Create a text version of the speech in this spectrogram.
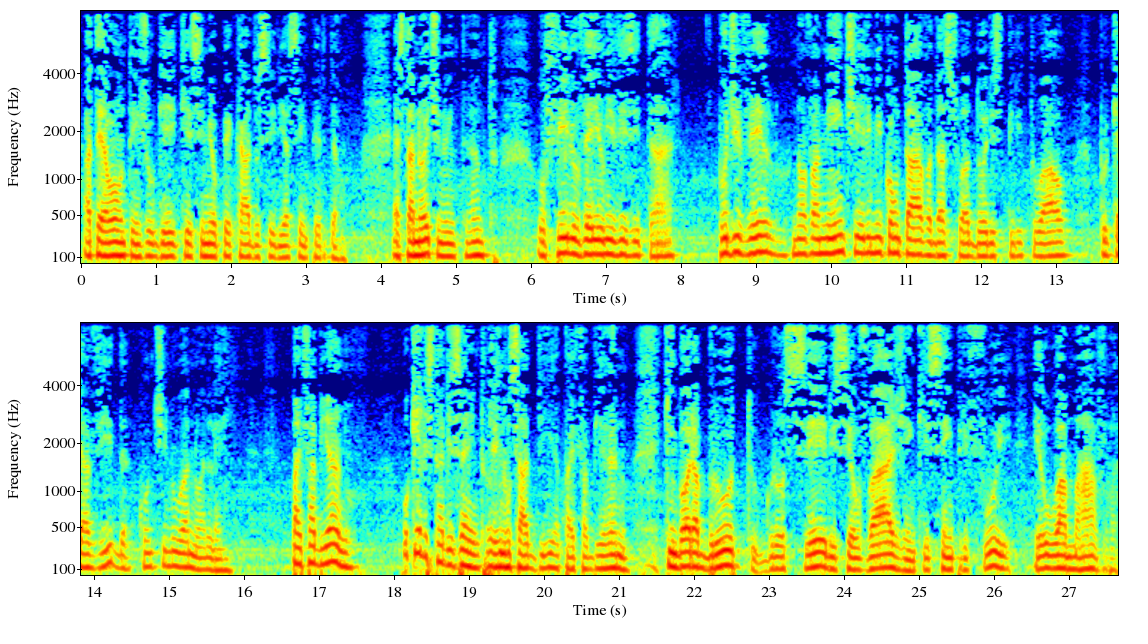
Até ontem julguei que esse meu pecado seria sem perdão. Esta noite, no entanto, o filho veio me visitar Pude vê-lo novamente e ele me contava da sua dor espiritual, porque a vida continua no além. Pai Fabiano, o que ele está dizendo? Ele não sabia, pai Fabiano, que embora bruto, grosseiro e selvagem que sempre fui, eu o amava.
